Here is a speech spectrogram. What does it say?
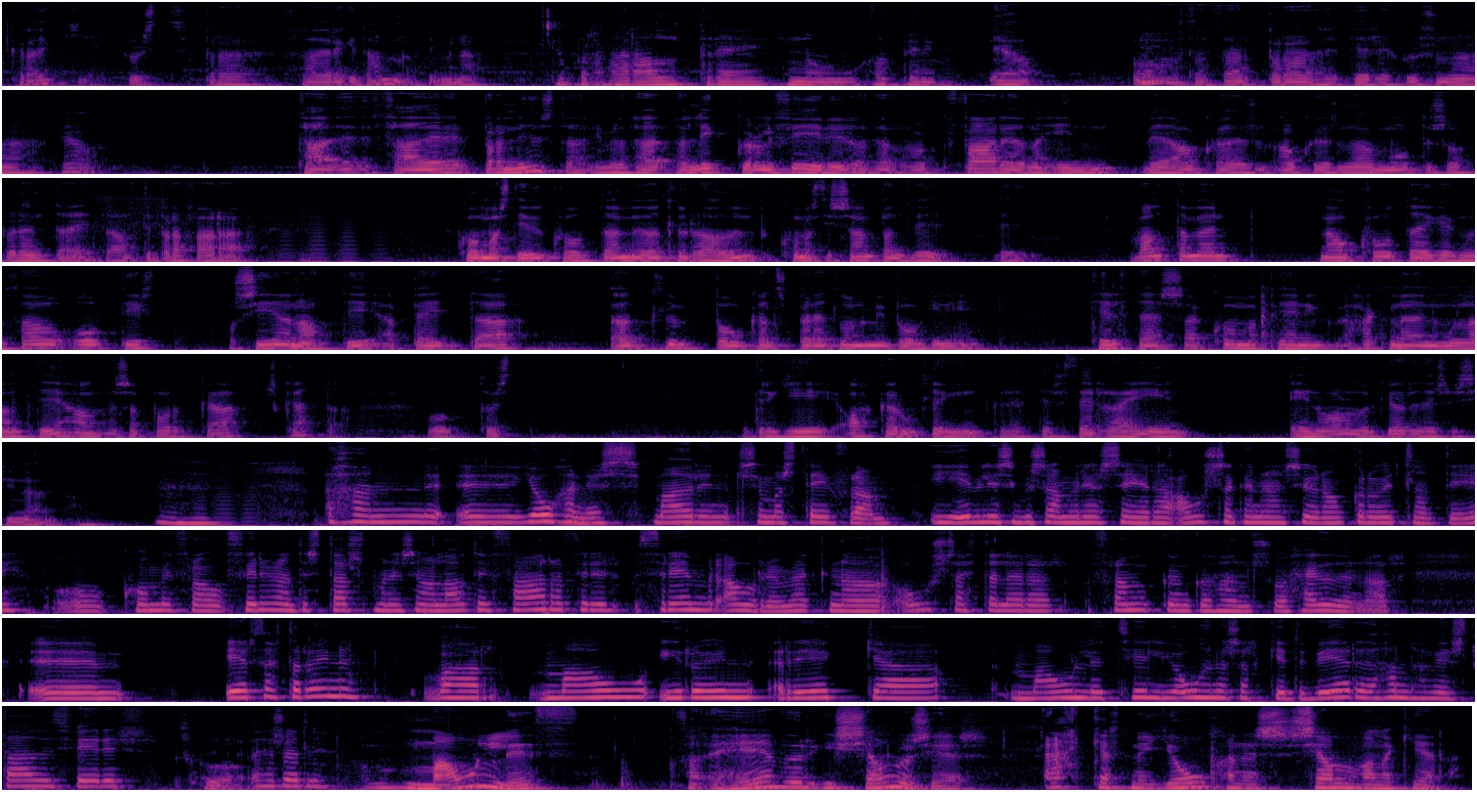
græðki, þú veist, bara það er ekkert annað, ég meina. Bara, það er aldrei nóg af pening. Já, og það þarf bara, þetta er eitthvað svona, já, það, það er bara niðurstaðan, ég meina það, það liggur alveg fyrir að það, farið þarna inn með ákvæðið, ákvæðið svona mótusoppur endaði, það átti bara að fara, komast yfir kvóta með öllum ráðum, komast í samband við, við valdamenn, ná kvótaði gegnum þá, ódýrt og síðan átti að beita öllum bókaldsbrellunum í bókinni til þess að koma pening hagnaðinum úr landi á þess að borga skatta og þú veist þetta er ekki okkar útlegging þetta er þeirra eigin einu orð og gjörðir sem sína þetta Mm Hann, uh, Jóhannes, maðurinn sem að steg fram, í yfirlýsingu samverja segir að ásakanir hans séu rangar á Íllandi og komið frá fyrirrandi starfsmanni sem hann látið fara fyrir þremur árum vegna ósættalegar framgöngu hans og hegðunar. Um, er þetta raunin? Var má í raun rekja máli til Jóhannesar getur verið að hann hafi staðið fyrir Sko. þessu öllu? Málið hefur í sjálfu sér ekkert með Jóhannes sjálfan að gera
